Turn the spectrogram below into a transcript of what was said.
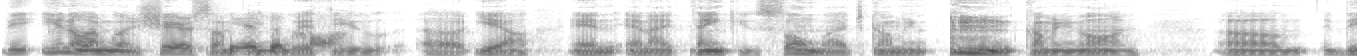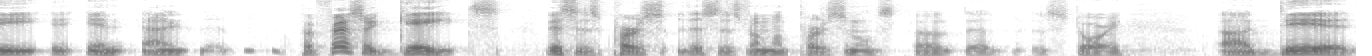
the you know I'm going to share something with cost. you. Uh, yeah, and and I thank you so much coming coming on. Um, the in uh, Professor Gates. This is pers- This is from a personal uh, uh, story. Uh, did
